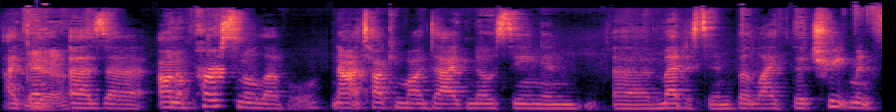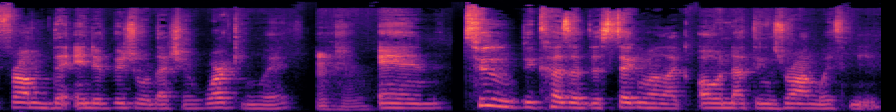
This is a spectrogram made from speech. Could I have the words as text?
I guess yeah. as a on a personal level, not talking about diagnosing and uh, medicine, but like the treatment from the individual that you're working with, mm-hmm. and two because of the stigma, like oh nothing's wrong with me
